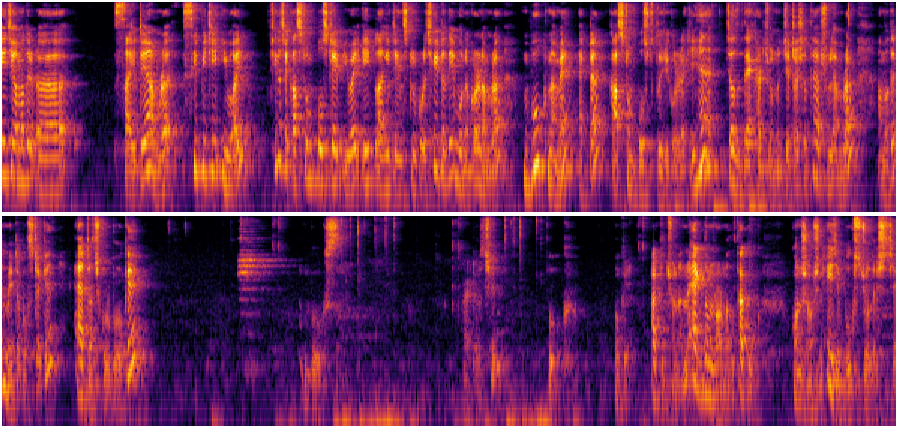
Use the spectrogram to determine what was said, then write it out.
এই যে আমাদের সাইটে আমরা সিপিটি ইউআই ঠিক আছে? কাস্টম পোস্ট টাইপ ইউআই এই প্লাগিনটা ইনস্টল করেছি। এটা দিয়ে মনে করেন আমরা বুক নামে একটা কাস্টম পোস্ট তৈরি করে রাখি হ্যাঁ? জাস্ট দেখার জন্য, যেটার সাথে আসলে আমরা আমাদের মেটাবক্সটাকে অ্যাটাচ করব ওকে বুকস এটা হচ্ছে বুক ওকে আর কিছু না একদম নর্মাল থাকুক। কোনো সমস্যা নেই। এই যে বুকস চলে এসেছে।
